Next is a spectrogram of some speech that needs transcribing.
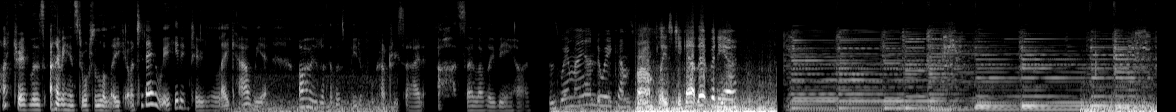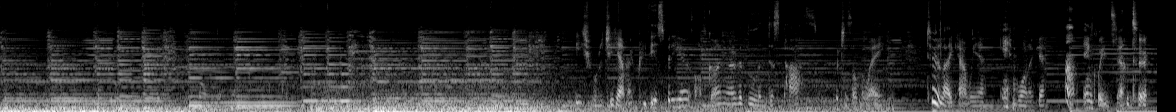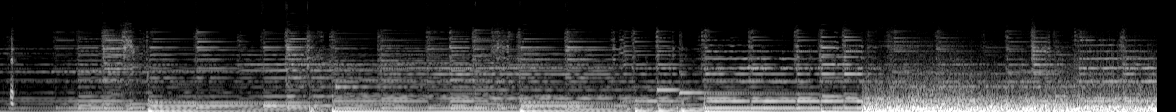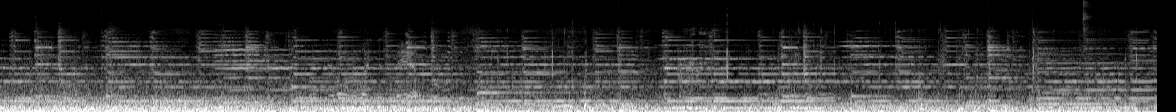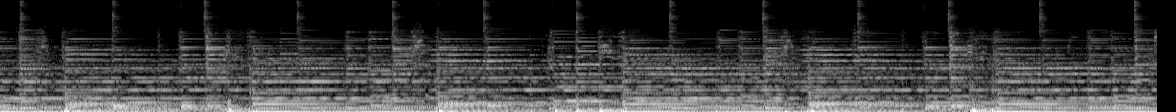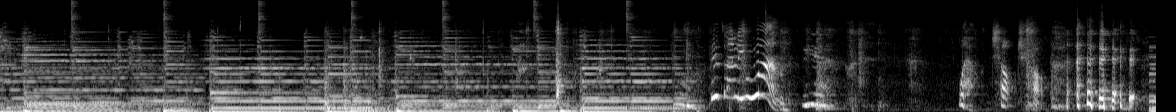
Hi travellers, I'm Anne's daughter Lalika and today we're heading to Lake Hawea. Oh look at this beautiful countryside. Oh it's so lovely being home. This is where my underwear comes from. Please check out that video. Be sure to check out my previous video of going over the Lindis Pass which is on the way to Lake Hawea and Wanaka, oh, and Queenstown too. Well, chop chop.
